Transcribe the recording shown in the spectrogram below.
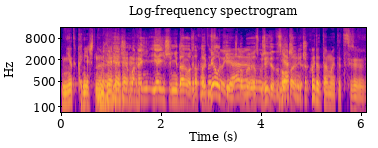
Нет, конечно. Я еще, пока не, я еще не дорос до той белки, чтобы раскусить это же не какой-то там этот э,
